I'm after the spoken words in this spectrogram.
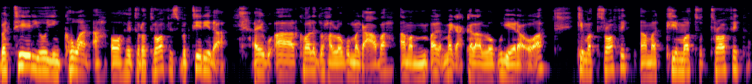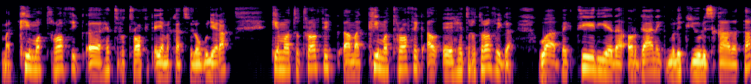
bacteriyooyin kuwan ah oo heterotrophis bacteriada ah ayagu alcooled waxaa loogu magacaabaa ama magac kalea loogu yeeraa oo ah chemotrophic ama chemotrophic ama chemotrophic heterotrophic ayaa markaas loogu yeeraa. Chemotrophic ama chemotrophic heterotrophiga waa bacteriyada organic molecules qaadata.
